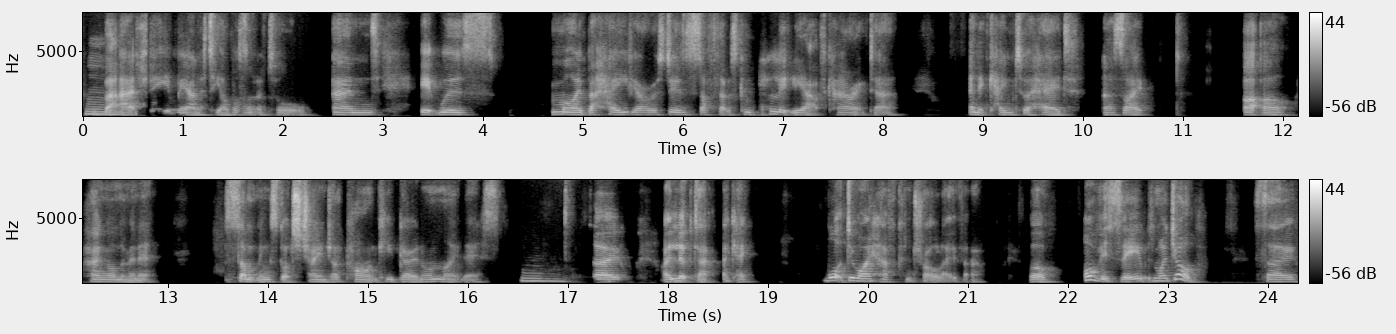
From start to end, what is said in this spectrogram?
mm. but actually, in reality, I wasn't at all. And it was my behavior. I was doing stuff that was completely out of character. And it came to a head. I was like, uh oh, hang on a minute. Something's got to change. I can't keep going on like this. Mm. So I looked at, okay, what do I have control over? Well, obviously, it was my job. So,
